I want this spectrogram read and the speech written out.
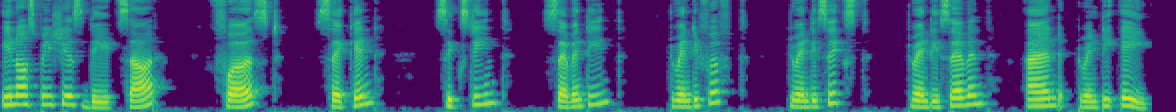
Inauspicious dates are 1st, 2nd, 16th, 17th, 25th, 26th, 27th, and 28th.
